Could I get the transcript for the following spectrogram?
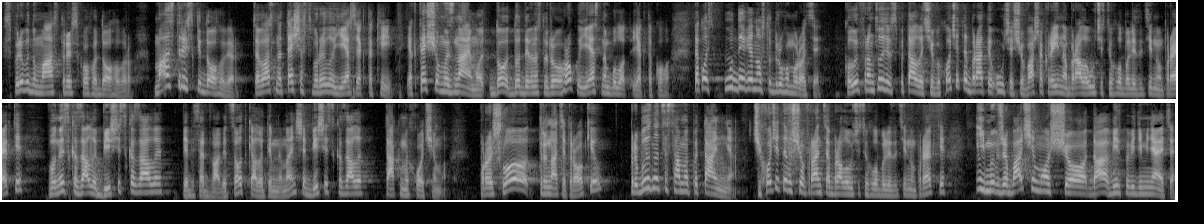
з приводу Мастрихського договору. Мастрихський договір це власне те, що створило ЄС як такий, як те, що ми знаємо до до 92-го року, ЄС не було як такого. Так ось у 92-му році, коли французів спитали, чи ви хочете брати участь, щоб ваша країна брала участь у глобалізаційному проєкті, вони сказали, більшість сказали 52%, але тим не менше, більшість сказали так, ми хочемо. Пройшло 13 років. Приблизно це саме питання. Чи хочете ви, щоб Франція брала участь у глобалізаційному проєкті? І ми вже бачимо, що да, відповіді міняються.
